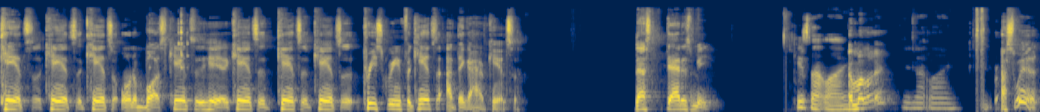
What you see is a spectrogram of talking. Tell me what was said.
cancer, cancer, cancer on a bus, cancer here, cancer, cancer, cancer, pre-screen for cancer, I think I have cancer. That's that is me. He's not lying. Am I lying? You're not lying. I swear.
